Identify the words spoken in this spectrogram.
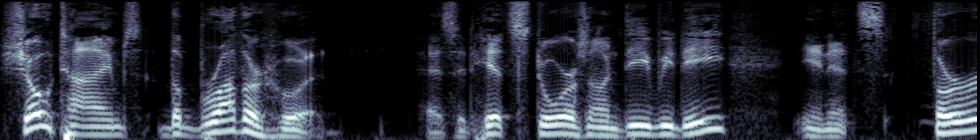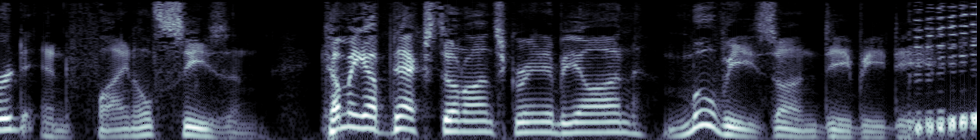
Showtime's The Brotherhood as it hits stores on DVD in its third and final season. Coming up next on On Screen and Beyond, movies on DVD.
